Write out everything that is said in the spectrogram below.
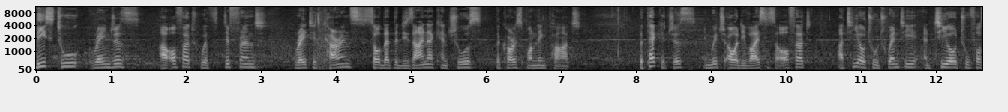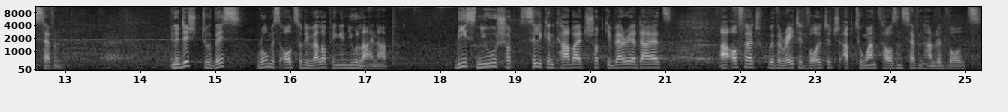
These two ranges are offered with different rated currents so that the designer can choose the corresponding part. The packages in which our devices are offered are TO220 and TO247. In addition to this, ROHM is also developing a new lineup. These new shot silicon carbide Schottky barrier diodes are offered with a rated voltage up to 1700 volts.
